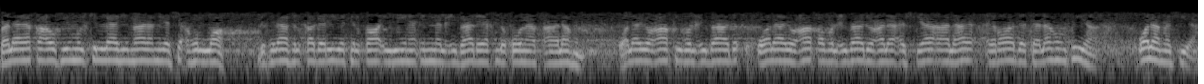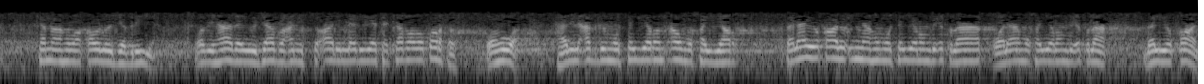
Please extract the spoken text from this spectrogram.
فلا يقع في ملك الله ما لم يشأه الله بخلاف القدرية القائلين إن العباد يخلقون أفعالهم ولا يعاقب العباد ولا يعاقب العباد على أشياء لا إرادة لهم فيها ولا مشيئة كما هو قول الجبرية. وبهذا يجاب عن السؤال الذي يتكرر طرحه وهو هل العبد مسير أو مخير؟ فلا يقال إنه مسير بإطلاق ولا مخير بإطلاق بل يقال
